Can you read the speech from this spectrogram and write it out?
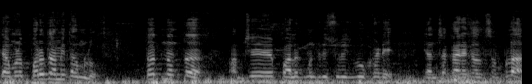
त्यामुळे परत आम्ही थांबलो. तदनंतर आमचे पालकमंत्री सुरेश भाऊ यांचा कार्यकाल संपला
